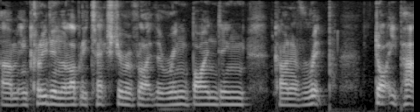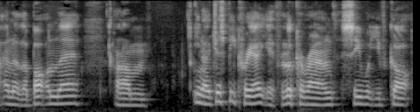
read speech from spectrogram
um, including the lovely texture of like the ring binding kind of rip dotty pattern at the bottom there. Um, you know, just be creative, look around, see what you've got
